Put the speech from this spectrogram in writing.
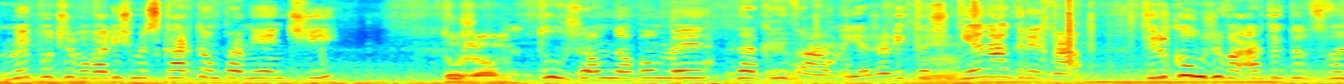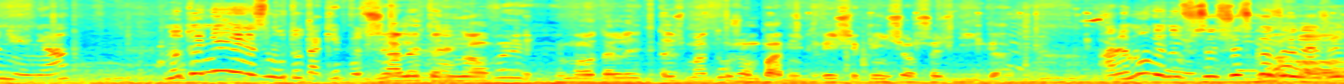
My potrzebowaliśmy z kartą pamięci Dużą. dużą, no bo my nagrywamy. Jeżeli ktoś No. nie nagrywa, tylko używa artek do dzwonienia, no to nie jest mu to takie No, potrzebne. ale ten nowy model też ma dużą pamięć, 256 giga. Ale mówię, no wszy- wszystko No. zależy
